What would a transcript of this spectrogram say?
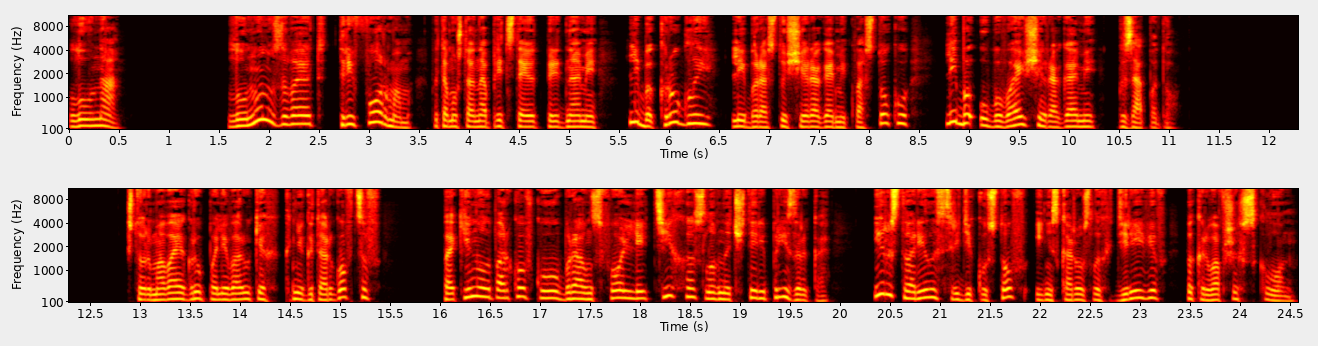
Луна. Луну называют триформом, потому что она предстает перед нами либо круглой, либо растущей рогами к востоку, либо убывающей рогами к западу. Штурмовая группа леворуких книготорговцев – покинула парковку Браунсфолли тихо, словно четыре призрака, и растворилась среди кустов и низкорослых деревьев, покрывавших склон.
